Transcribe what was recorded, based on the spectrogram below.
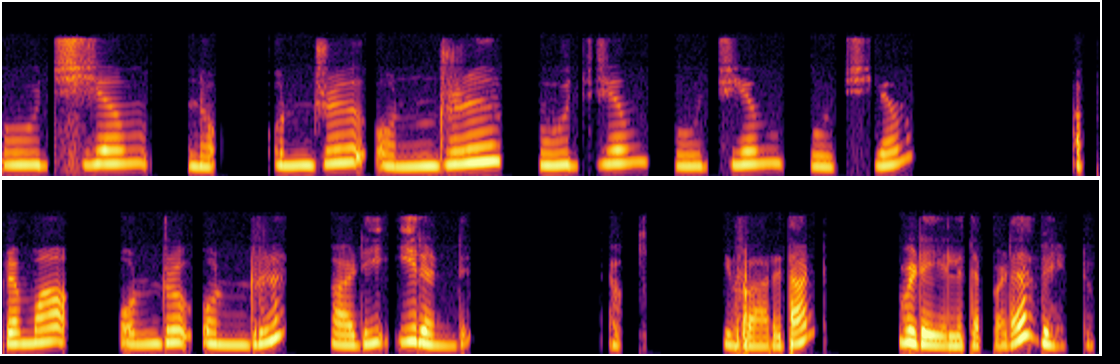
பூஜ்ஜியம் நோ ஒன்று ஒன்று பூஜ்ஜியம் பூஜ்ஜியம் பூஜ்ஜியம் அப்புறமா ஒன்று ஒன்று அடி இரண்டு. ஓகே. இவ்வாறுதான் விடை எழுதப்பட வேண்டும்.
